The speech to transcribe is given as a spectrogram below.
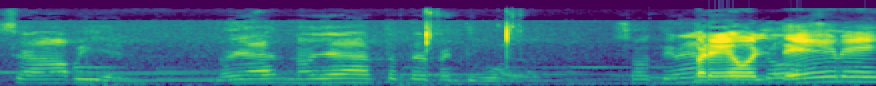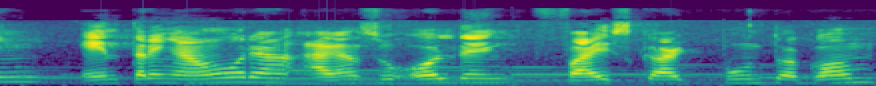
se van a pillar. No llegan, no llegan antes del 24. So, tienen hasta el 12. Preordenen, entren ahora, hagan su orden, Faiscart.com.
